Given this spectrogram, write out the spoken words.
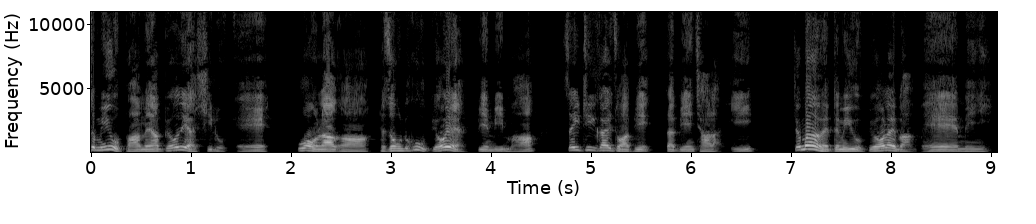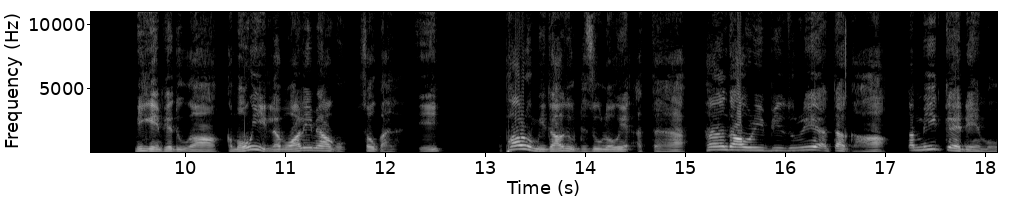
သမီးကိုဘာများပြောစရာရှိလို့လဲဦးအောင်လာကတစုံတစ်ခုပြောရန်ပြင်ပြီးမှစိတ်ထိခိုက်စွာဖြင့်တပ်ပြင်းချလိုက်၏ကျမပဲသမီးကိုပြောလိုက်ပါမယ်မင်းကြီးမိခင်ဖြစ်သူကကမုံကြီးလက်ပွားလေးများကိုစုပ်ကန်လိုက်သည်အဖတို့မိသားစုတစုလုံးရဲ့အသက်ဟန်တာဝရီပြည်သူတွေရဲ့အသက်ကသမီးကဲတင်မှု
